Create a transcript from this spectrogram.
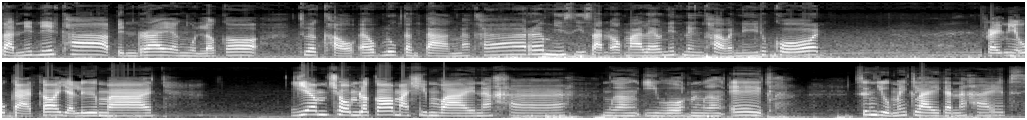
สันนิดๆค่ะ เป็นไร่องุ่นแล้วก็เทือกเขาแอลป์ลูกต่างๆนะคะ เริ่มมีสีสันออกมาแล้วนิดนึงค่ะวันนี้ทุกคน รมีโอกาสก็อย่าลืมมาเยี่ยมชมแล้วก็มาชิมไวน์นะคะ เมืองอีโวนเมืองเอกซึ่งอยู่ไม่ไกลกันนะคะ FC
